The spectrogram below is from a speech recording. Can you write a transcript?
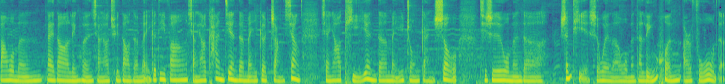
把我们带到灵魂想要去到的每一个地方，想要看见的每一个长相，想要体验的每一种感受。其实，我们的身体是为了我们的灵魂而服务的。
